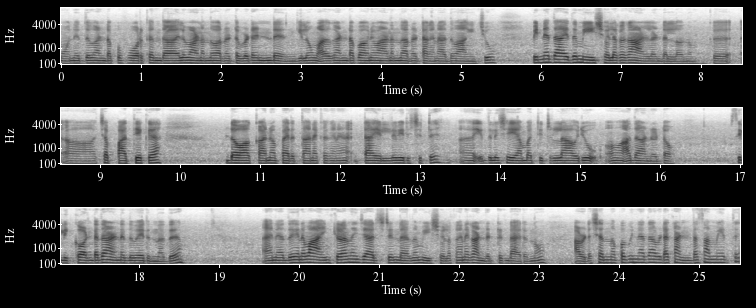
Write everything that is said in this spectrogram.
മോനിത് കണ്ടപ്പോൾ ഫോർക്ക് എന്തായാലും വേണമെന്ന് പറഞ്ഞിട്ട് ഇവിടെ ഉണ്ട്. എങ്കിലും അത് കണ്ടപ്പോൾ അവന് വേണമെന്ന് പറഞ്ഞിട്ട് അങ്ങനെ അത് വാങ്ങിച്ചു. പിന്നെ അതായത് മീഷോയിലൊക്കെ കാണലുണ്ടല്ലോ നമുക്ക് ചപ്പാത്തിയൊക്കെ ഡോ ആക്കാനോ പരത്താനൊക്കെ അങ്ങനെ ടൈലിൽ വിരിച്ചിട്ട് ഇതിൽ ചെയ്യാൻ പറ്റിയിട്ടുള്ള ആ ഒരു അതാണ് കേട്ടോ സിലിക്കോണ്ടതാണ് ഇത് വരുന്നത്. അതിനത് ഇങ്ങനെ വാങ്ങിക്കണം എന്ന് വിചാരിച്ചിട്ടുണ്ടായിരുന്നു. മീഷോയിലൊക്കെ അങ്ങനെ കണ്ടിട്ടുണ്ടായിരുന്നു. അവിടെ ചെന്നപ്പോൾ പിന്നെ അത് അവിടെ കണ്ട സമയത്ത്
